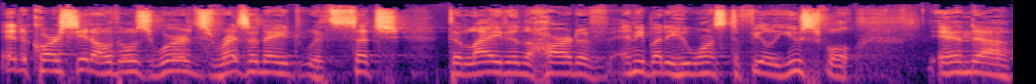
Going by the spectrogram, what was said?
and of course, you know, those words resonate with such delight in the heart of anybody who wants to feel useful. And, uh,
